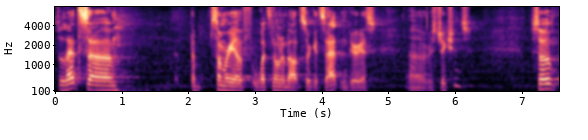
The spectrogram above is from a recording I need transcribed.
so that's um, a summary of what's known about circuit SAT and various uh, restrictions. So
